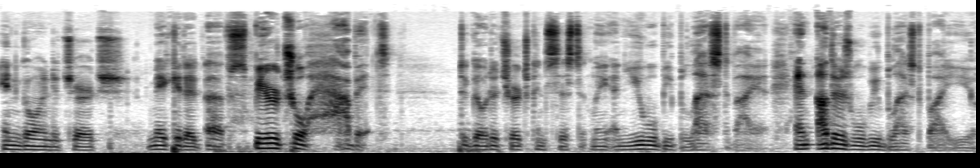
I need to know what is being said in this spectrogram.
in going to church. Make it a, a spiritual habit to go to church consistently, and you will be blessed by it, and others will be blessed by you.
